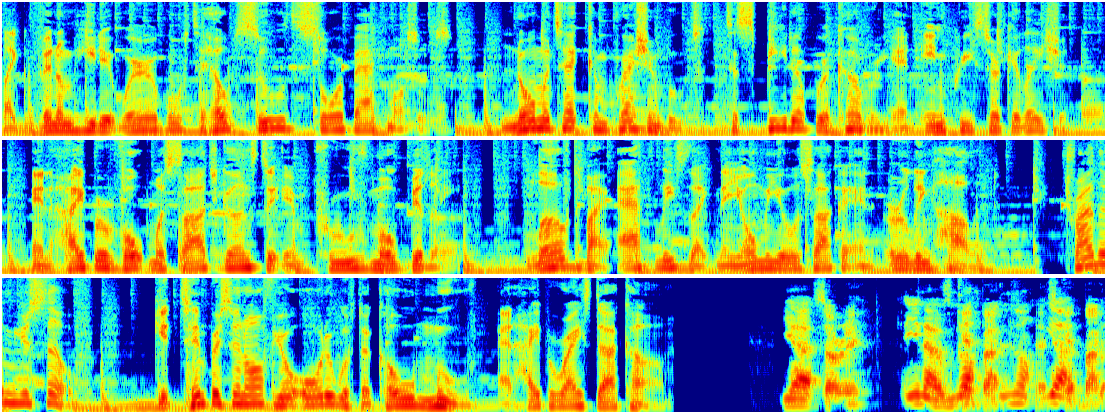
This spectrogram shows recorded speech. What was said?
like Venom heated wearables to help soothe sore back muscles, Normatec compression boots to speed up recovery and increase circulation, and Hypervolt massage guns to improve mobility. Loved by athletes like Naomi Osaka and Erling Haaland. Try them yourself. Get 10% off your order with the code MOVE at hyperice.com. yeah. Sorry. you know, Let's not, get back. not Let's yeah. get back.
